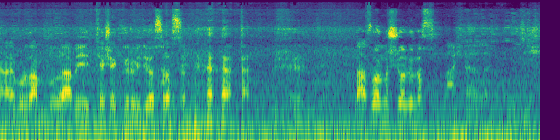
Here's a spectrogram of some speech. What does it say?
Yani buradan burada bir teşekkür videosu olsun. Nasıl olmuş yolunuz? Başarılı. Müthiş.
